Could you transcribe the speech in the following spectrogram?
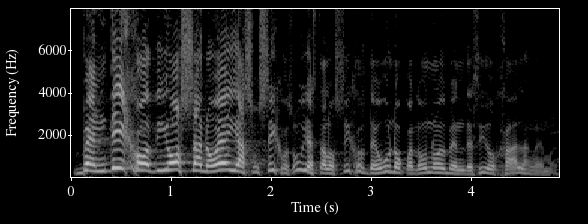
bendijo Dios a Noé y a sus hijos. Uy, hasta los hijos de uno, cuando uno es bendecido, jalan, hermano.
